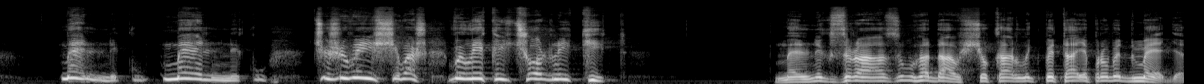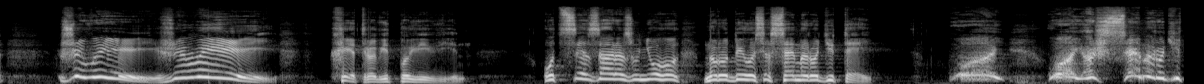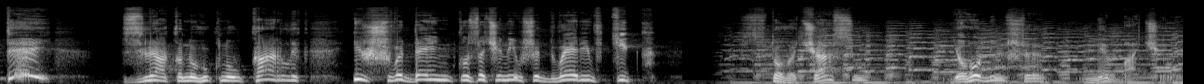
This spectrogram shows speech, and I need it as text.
Мельнику, мельнику, чи живий ще ваш великий чорний кіт? Мельник зразу вгадав, що карлик питає про ведмедя. Живий, живий, хитро відповів він. Оце зараз у нього народилося семеро дітей. Ой, ой, аж семеро дітей. злякано гукнув карлик і, швиденько зачинивши двері, втік. Того часу його більше не бачили.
